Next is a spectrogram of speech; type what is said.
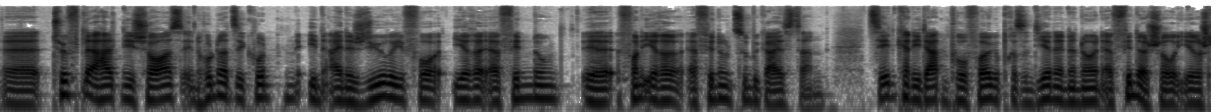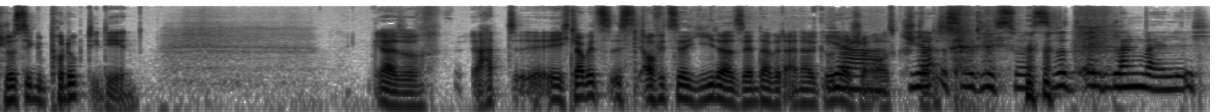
Äh, Tüftler erhalten die Chance, in 100 Sekunden in eine Jury vor ihrer Erfindung, äh, von ihrer Erfindung zu begeistern. Zehn Kandidaten pro Folge präsentieren in der neuen Erfindershow ihre schlüssigen Produktideen. Ja, also hat, ich glaube, jetzt ist offiziell jeder Sender mit einer Gründershow Ja, ja, ausgestattet. ist wirklich so. Es wird echt langweilig.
